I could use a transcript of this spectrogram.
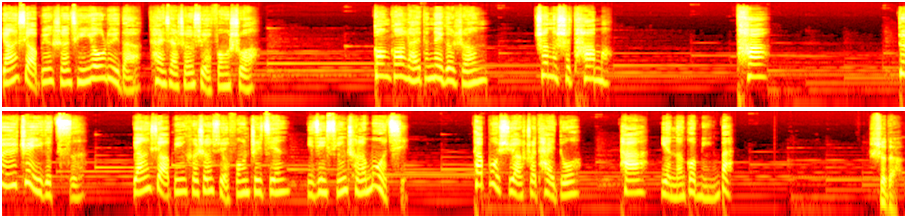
杨小兵神情忧虑的看向沈雪峰说：“刚刚来的那个人，真的是他吗？”他对于这一个词，杨小兵和沈雪峰之间已经形成了默契，他不需要说太多，他也能够明白。是的，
